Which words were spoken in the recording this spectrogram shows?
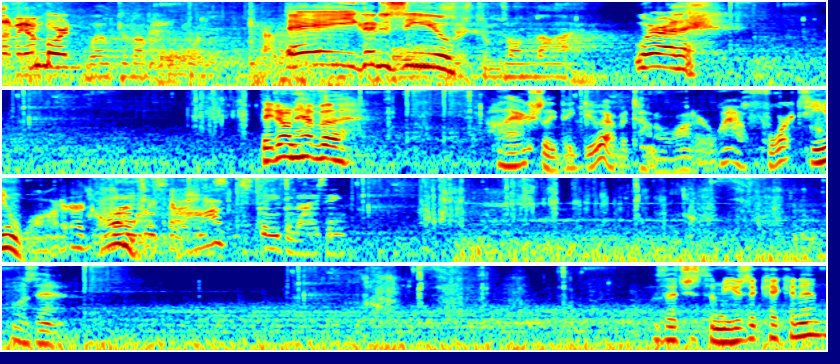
Let me on board. Welcome aboard. Hey, good to see you. Where are they? They don't have a. Oh, actually, they do have a ton of water. Wow, 14 water? Oh my god. stabilizing. What was that? Was that just the music kicking in?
